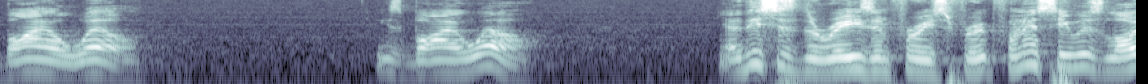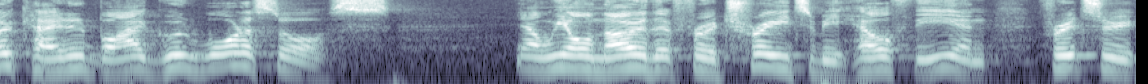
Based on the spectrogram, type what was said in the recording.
by a well. He's by a well. Now, this is the reason for his fruitfulness. He was located by a good water source. Now, we all know that for a tree to be healthy and for it to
